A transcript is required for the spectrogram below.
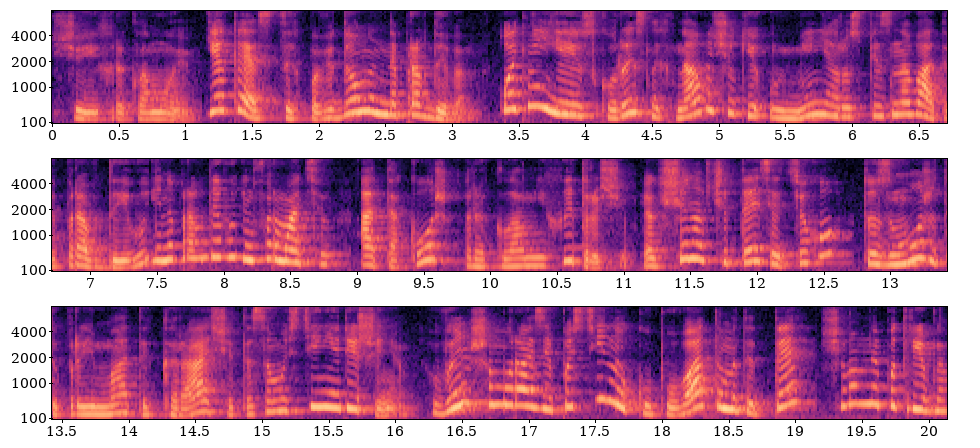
що їх рекламує. Яке з цих повідомлень неправдиве? Однією з корисних навичок є уміння розпізнавати правдиву і неправдиву інформацію, а також рекламні хитрощі. Якщо навчитеся цього, то зможете приймати кращі та самостійні рішення. В іншому разі постійно купуватимете те, що вам не потрібно,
